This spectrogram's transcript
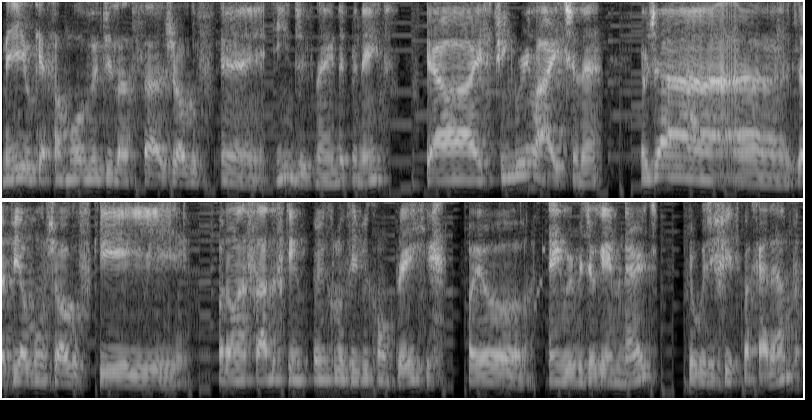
meio que é famoso de lançar jogos é, indies, né, independentes, que é a Steam Greenlight, né? Eu já, uh, já vi alguns jogos que foram lançados que eu inclusive comprei, que foi o Angry Video Game Nerd, jogo difícil pra caramba.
